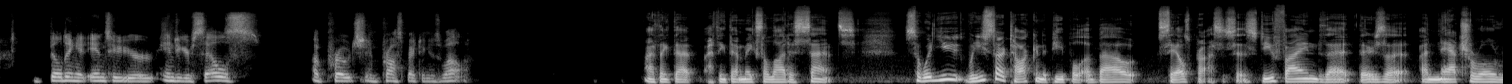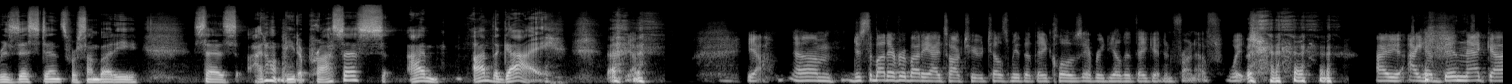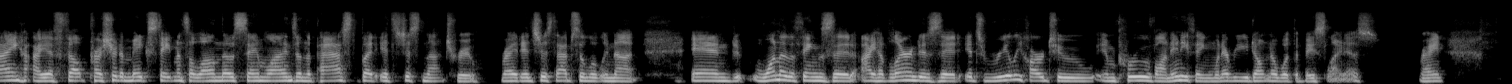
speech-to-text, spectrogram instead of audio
building it into your into your sales approach and prospecting as well. I think that I think that makes a lot of sense. So when you when you start talking to people about sales processes, do you find that there's a, a natural resistance where somebody says, "I don't need a process. I'm I'm the guy." yeah. Yeah. Um, just about everybody I talk to tells me that they close every deal that they get in front of, which I, I have been that guy. I have felt pressure to make statements along those same lines in the past, but it's just not true, right? It's just absolutely not. And one of the things that I have learned is that it's really hard to improve on anything whenever you don't know what the baseline is, right?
